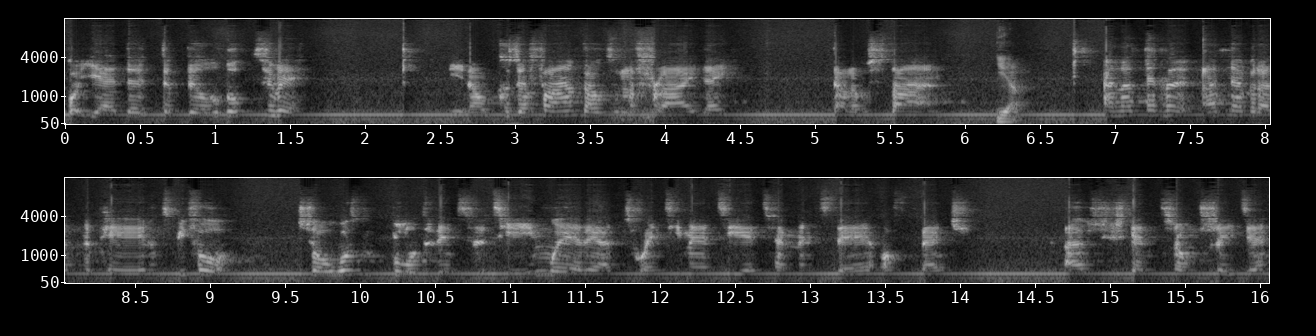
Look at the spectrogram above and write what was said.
but yeah, the, the build up to it, you know, because I found out on the Friday that I was starting, Yeah. and I'd never, I'd never had an appearance before, so I wasn't blooded into the team where they had 20 minutes here, 10 minutes there off the bench. I was just getting thrown straight in.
